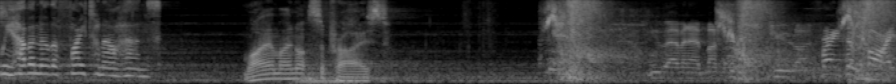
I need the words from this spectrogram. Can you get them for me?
We have another fight on our hands. Why am I not surprised? You haven't had much of a stew like Fraser fight.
